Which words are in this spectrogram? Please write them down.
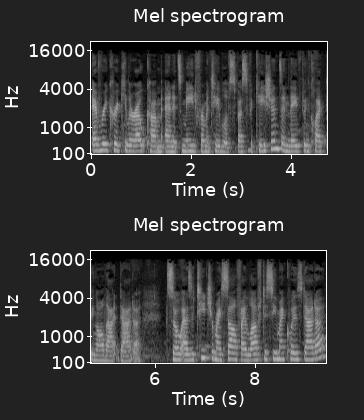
every curricular outcome and it's made from a table of specifications and they've been collecting all that data. So as a teacher myself, I love to see my quiz data.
